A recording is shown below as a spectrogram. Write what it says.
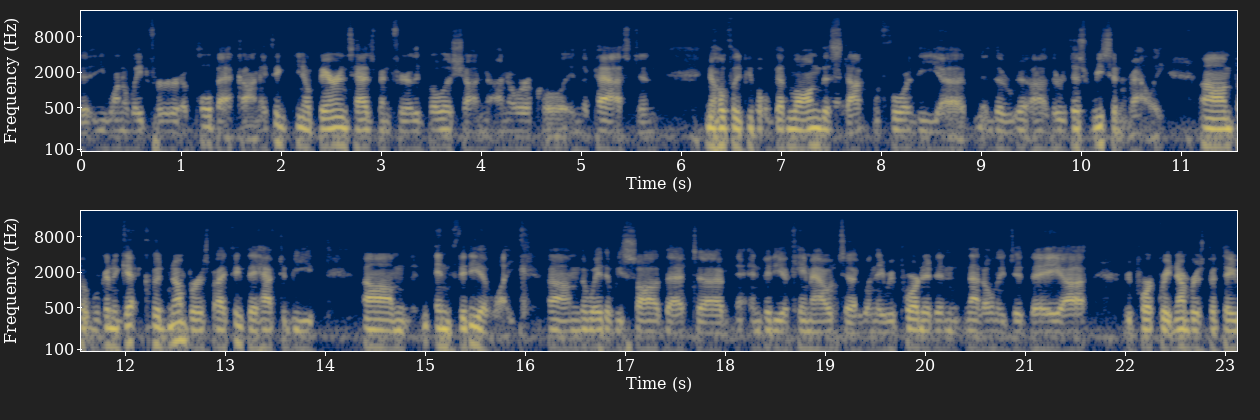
uh, you want to wait for a pullback on. I think, you know, Barron's has been fairly bullish on, on Oracle in the past. And, you know, hopefully people have been long this stock before the, uh, the, uh, the, this recent rally. Um, but we're going to get good numbers, but I think they have to be um, NVIDIA like, um, the way that we saw that uh, NVIDIA came out uh, when they reported. And not only did they uh, report great numbers, but they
